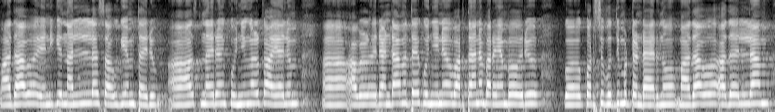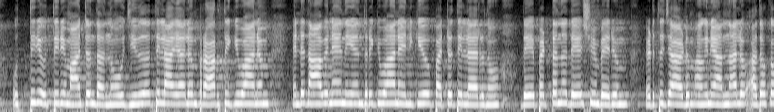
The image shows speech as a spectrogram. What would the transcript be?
മാതാവ് എനിക്ക് നല്ല സൗഖ്യം തരും. ആ നേരം കുഞ്ഞുങ്ങൾക്കായാലും അവൾ രണ്ടാമത്തെ കുഞ്ഞിന് വർത്തമാനം പറയുമ്പോൾ ഒരു കുറച്ച് ബുദ്ധിമുട്ടുണ്ടായിരുന്നു. മാതാവ് അതെല്ലാം ഒത്തിരി ഒത്തിരി മാറ്റം തന്നു. ജീവിതത്തിലായാലും പ്രാർത്ഥിക്കുവാനും എന്റെ നാവിനെ നിയന്ത്രിക്കുവാനും എനിക്ക് പറ്റത്തില്ലായിരുന്നു. ദേ പെട്ടെന്ന് ദേഷ്യം വരും എടുത്തു ചാടും അങ്ങനെ എന്നാലും അതൊക്കെ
